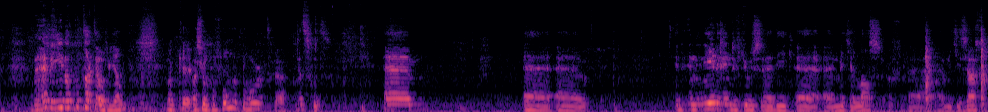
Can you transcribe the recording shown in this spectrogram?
we hebben hier nog contact over, Jan. Oké, als je hem gevonden hebt, dan hoor ik het graag. Dat is goed. Ehm, eh, eh, in, in eerdere interviews die ik met je las of met je zag,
